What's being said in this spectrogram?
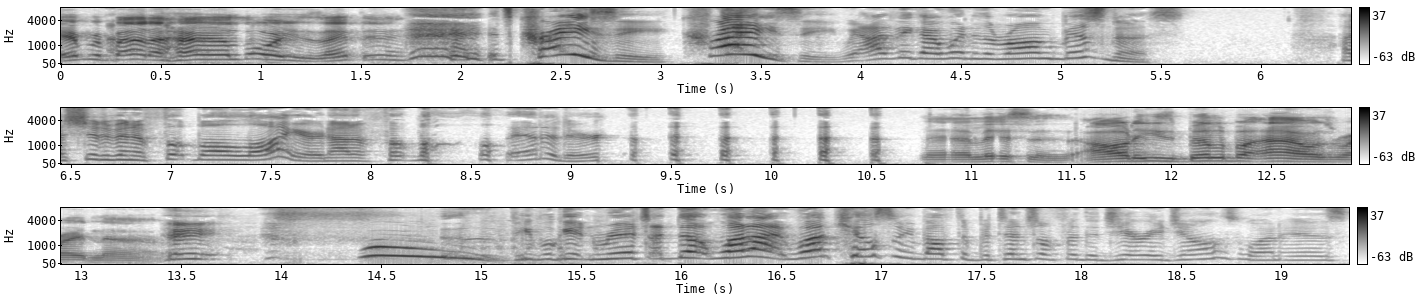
everybody hiring lawyers, ain't they? It's crazy. Crazy. I think I went into the wrong business. I should have been a football lawyer, not a football editor. Now listen, all these billable hours right now. Woo! People getting rich. What I what kills me about the potential for the Jerry Jones one is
